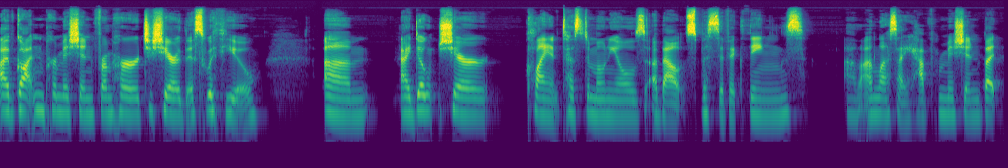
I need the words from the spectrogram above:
I've gotten permission from her to share this with you. Um, I don't share client testimonials about specific things um, unless I have permission. But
